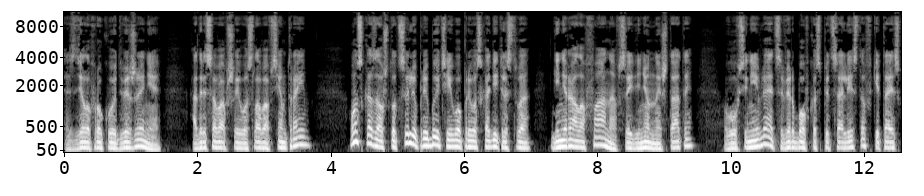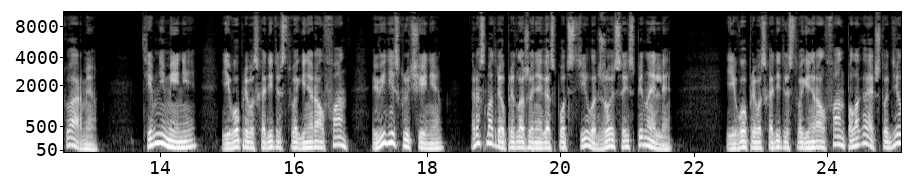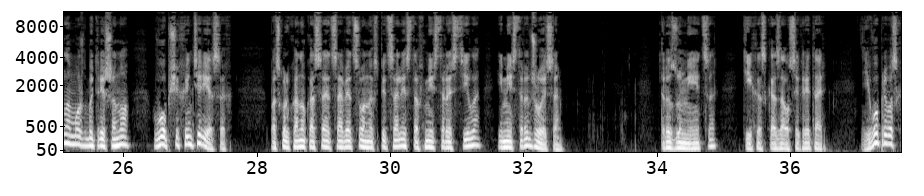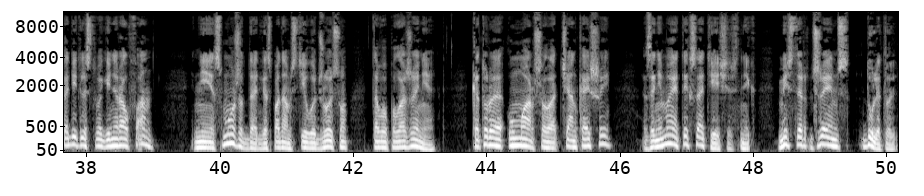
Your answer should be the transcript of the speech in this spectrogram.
Сделав рукой движение, адресовавшее его слова всем троим, он сказал, что целью прибытия его превосходительства генерала Фана в Соединенные Штаты вовсе не является вербовка специалистов в китайскую армию. Тем не менее, его превосходительство генерал Фан в виде исключения рассмотрел предложение господ Стила, Джойса и Спинелли. Его превосходительство генерал Фан полагает, что дело может быть решено в общих интересах, поскольку оно касается авиационных специалистов мистера Стила и мистера Джойса. «Разумеется», — тихо сказал секретарь, — «его превосходительство генерал Фан не сможет дать господам Стилу и Джойсу того положения, которое у маршала Чан Кайши занимает их соотечественник, мистер Джеймс Дулитль.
